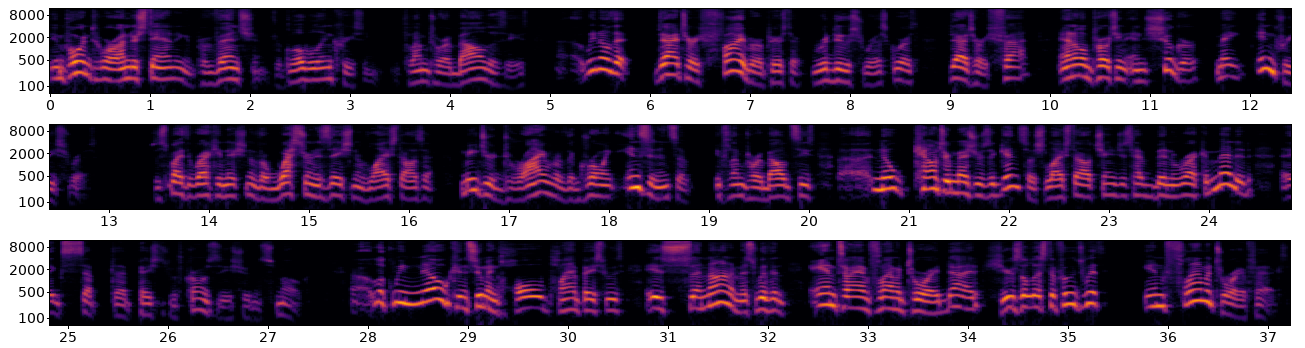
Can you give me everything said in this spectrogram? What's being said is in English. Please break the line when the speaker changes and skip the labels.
Important to our understanding and prevention of the global increase in inflammatory bowel disease, uh, we know that dietary fiber appears to reduce risk, whereas dietary fat, animal protein, and sugar may increase risk. Despite the recognition of the westernization of lifestyle as a major driver of the growing incidence of inflammatory bowel disease, uh, no countermeasures against such lifestyle changes have been recommended, except that patients with Crohn's disease shouldn't smoke. Uh, look, we know consuming whole plant-based foods is synonymous with an anti-inflammatory diet. Here's a list of foods with inflammatory effects.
